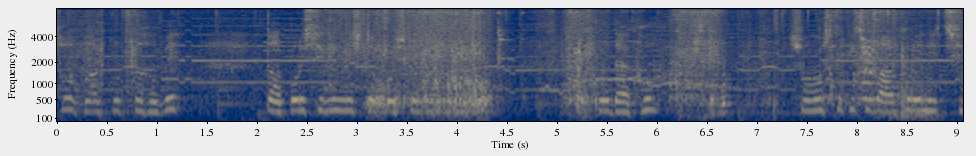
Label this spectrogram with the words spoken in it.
সব বার করতে হবে। তারপরে সিঁড়ির নিচটা পরিষ্কার করতে হবে তো দেখো, সমস্ত কিছু বার করে নিচ্ছি।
